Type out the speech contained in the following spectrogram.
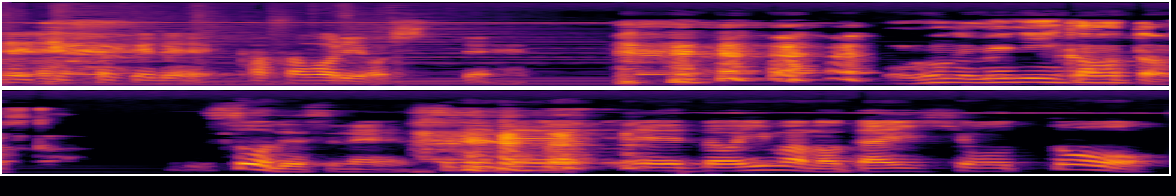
れきっかけで、笠森を知って、ほんで見に行かはったんですか？そうですね。それで、えっと、今の代表と、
